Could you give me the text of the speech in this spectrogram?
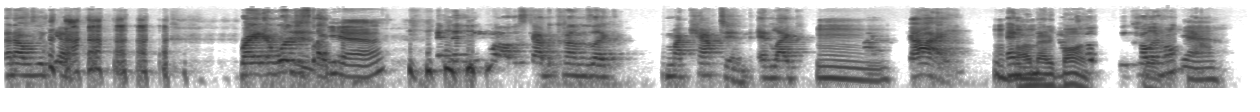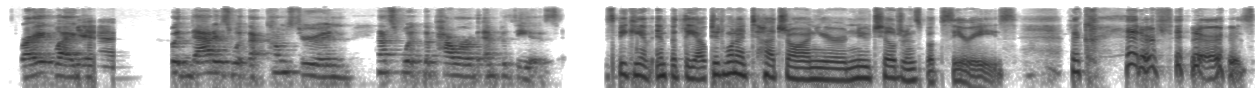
and I was like, "Yeah." right, and we're just like, yeah. and then meanwhile, this guy becomes like my captain and like Mm. guy, Mhm. and Automatic bond. we call it home, Yeah. right? Like, Yeah. but that is what that comes through, and that's what the power of empathy is. Speaking of empathy, I did want to touch on your new children's book series, The Critter Fitters.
